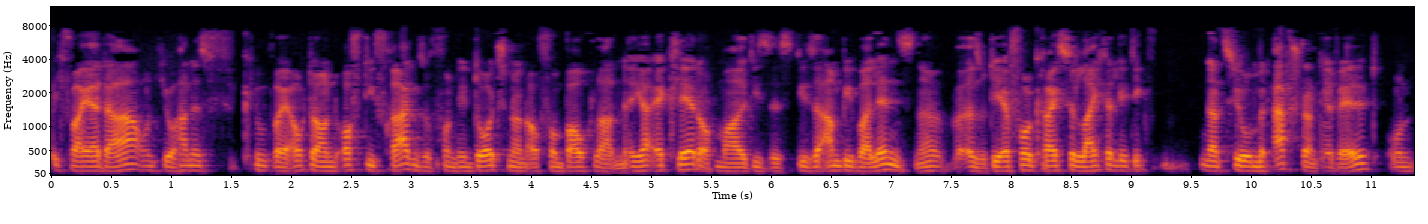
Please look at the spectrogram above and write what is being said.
ich war ja da und Johannes Knut war ja auch da und oft die Fragen so von den Deutschen und auch vom Bauchladen. Ja, erklär doch mal dieses, diese Ambivalenz, ne? Also die erfolgreichste Leichtathletik-Nation mit Abstand der Welt und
